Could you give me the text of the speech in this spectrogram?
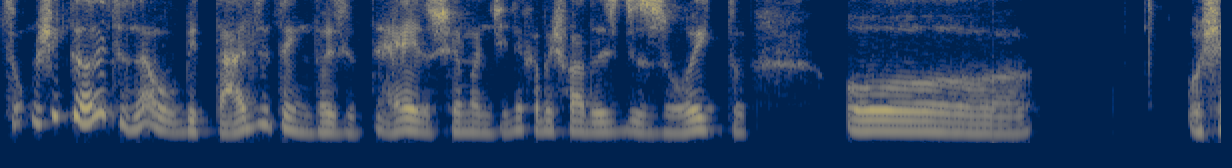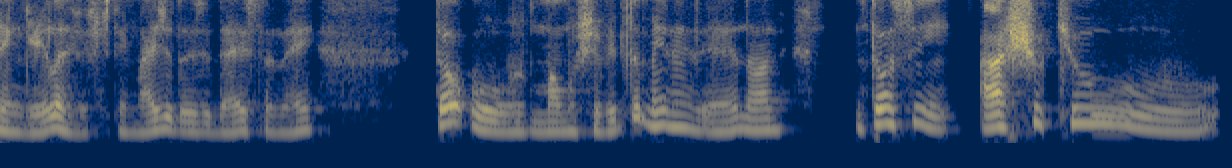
são gigantes, né? O Bitadze tem 2,10, o Shermandini acabei de falar 2,18, o o Shenguela, acho que tem mais de 2,10 também. Então, o Mamushevili também, né? Ele é enorme. Então, assim, acho que o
